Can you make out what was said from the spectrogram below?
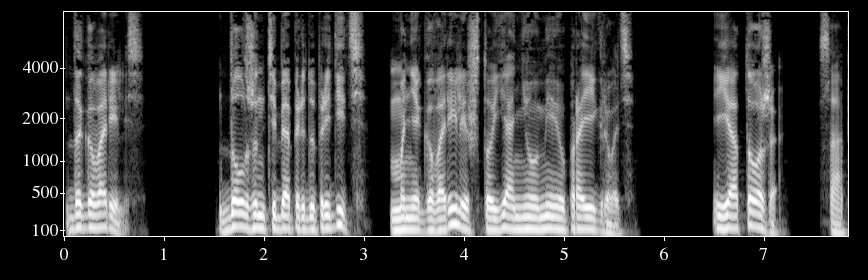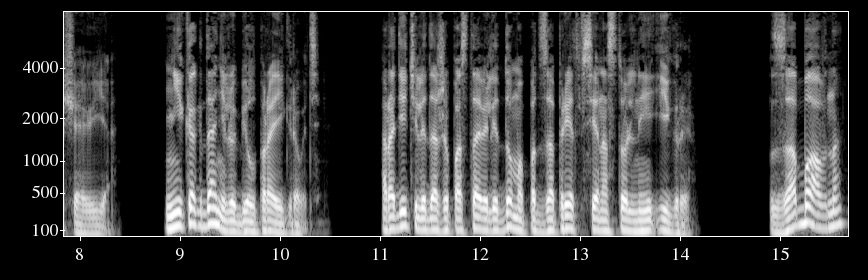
договорились. Должен тебя предупредить. Мне говорили, что я не умею проигрывать. Я тоже, сообщаю я. Никогда не любил проигрывать. Родители даже поставили дома под запрет все настольные игры. Забавно.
